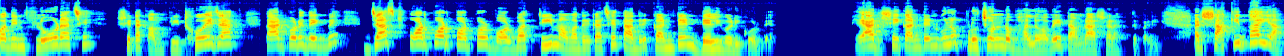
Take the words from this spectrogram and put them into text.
কদিন ফ্লোর আছে, সেটা কমপ্লিট হয়ে যাক। তারপরে দেখবে জাস্ট পরপর পরপর বরবাদ টিম আমাদের কাছে তাদের কন্টেন্ট ডেলিভারি করবে। আর সেই কন্টেন্টগুলো প্রচণ্ড ভালো হবে, এটা আমরা আশা রাখতে পারি। আর সাকিব ভাইয়া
